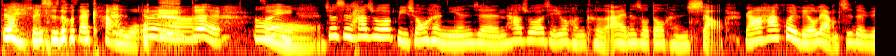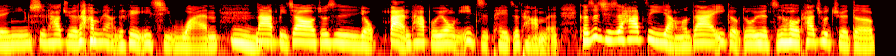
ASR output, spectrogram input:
对随时都在看我。对啊，对，所以哦就是他说比熊很粘人，他说而且又很可爱，那时候都很小。然后他会留两只的原因是他觉得他们两个可以一起玩，嗯那比较就是有伴，他不用一直陪着他们。可是其实他自己养了大概一个多月之后，他就觉得。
